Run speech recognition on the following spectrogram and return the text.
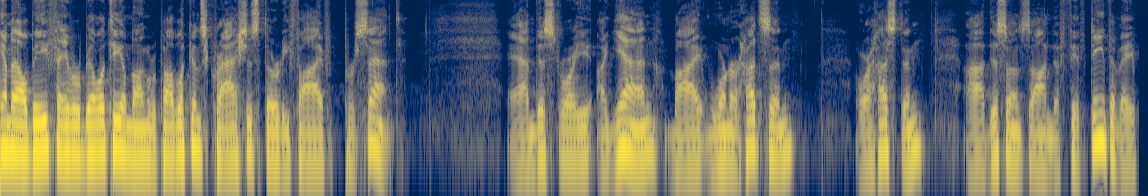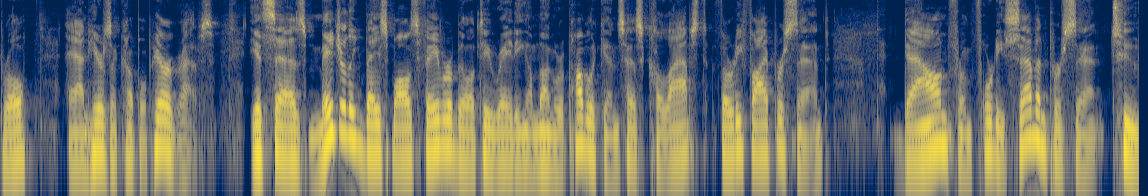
MLB favorability among Republicans crashes 35%. And this story, again, by Warner Hudson or Huston. Uh, this one's on the 15th of April. And here's a couple paragraphs. It says Major League Baseball's favorability rating among Republicans has collapsed 35%, down from 47% to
